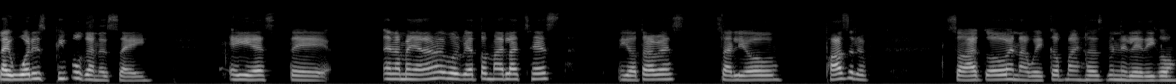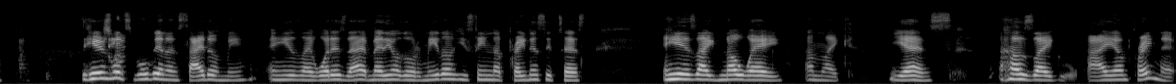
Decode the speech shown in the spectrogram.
like what is people gonna say y este en la mañana me volví a tomar la test y otra vez salió positive. So I go and I wake up my husband y le digo, here's what's moving inside of me. And he's like, what is that? Medio dormido. He's seen the pregnancy test. And he is like, no way. I'm like, yes. I was like, I am pregnant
